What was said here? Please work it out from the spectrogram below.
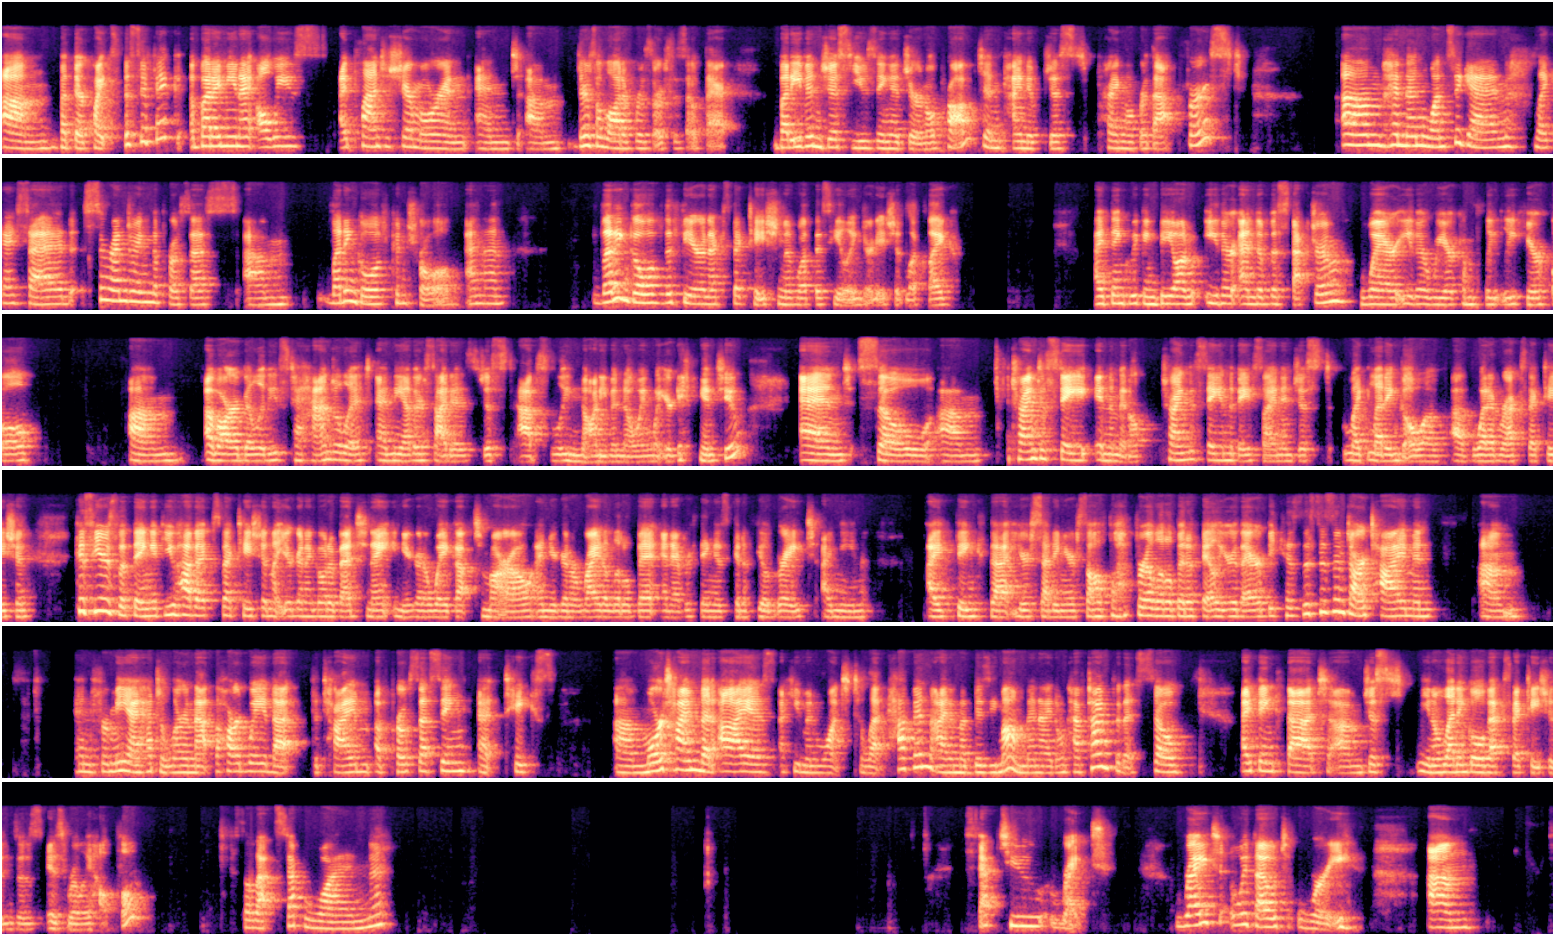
um, but they're quite specific. But I mean, I always I plan to share more, and and um, there's a lot of resources out there. But even just using a journal prompt and kind of just praying over that first. Um, and then once again, like I said, surrendering the process, um, letting go of control, and then letting go of the fear and expectation of what this healing journey should look like. I think we can be on either end of the spectrum where either we are completely fearful um, of our abilities to handle it, and the other side is just absolutely not even knowing what you're getting into. And so um, trying to stay in the middle, trying to stay in the baseline and just like letting go of, of whatever expectation because here's the thing if you have expectation that you're going to go to bed tonight and you're going to wake up tomorrow and you're going to write a little bit and everything is going to feel great i mean i think that you're setting yourself up for a little bit of failure there because this isn't our time and um and for me i had to learn that the hard way that the time of processing takes um, more time that i as a human want to let happen. I am a busy mom and i don't have time for this. So I think that um, just you know letting go of expectations is is really helpful. So that's step one. Step two, write. Write without worry. Um,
